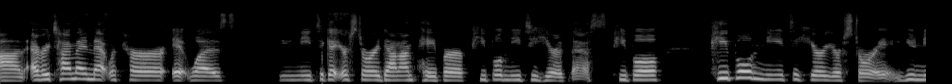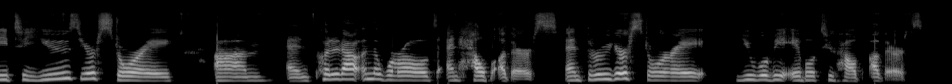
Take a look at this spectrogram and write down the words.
Um, every time I met with her, it was, you need to get your story down on paper. People need to hear this. People, people need to hear your story. You need to use your story um, and put it out in the world and help others. And through your story, you will be able to help others.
